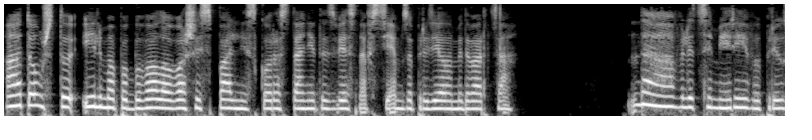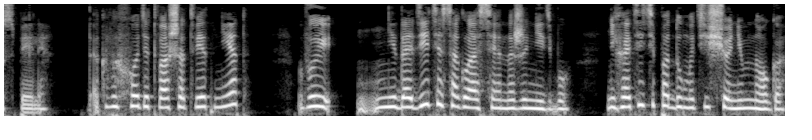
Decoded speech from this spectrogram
А о том, что Ильма побывала в вашей спальне, скоро станет известно всем за пределами дворца. Да, в лицемерии вы преуспели. Так выходит, ваш ответ нет? Вы не дадите согласия на женитьбу? Не хотите подумать еще немного?»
